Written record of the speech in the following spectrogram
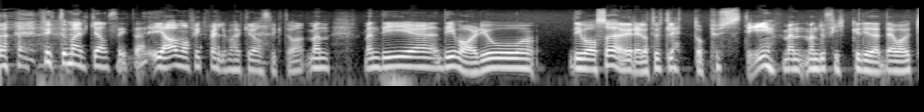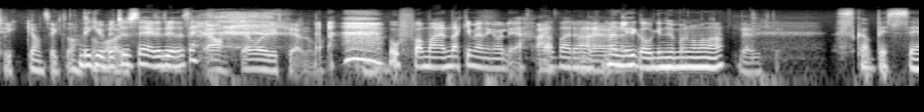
Fikk du merke i ansiktet? ja, man fikk veldig merker i ansiktet òg. Men, men de, de var jo De var også relativt lette å puste i, men, men du fikk jo de der Det var jo trykk i ansiktet. da. De som kubitus i hele trynet, si. Ja, det var jo litt krevende, da. Uff a meg, det er ikke meninga å le. Nei, det er bare, men det- Men litt galgenhumor må man ha. Det er viktig. Skal vi se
